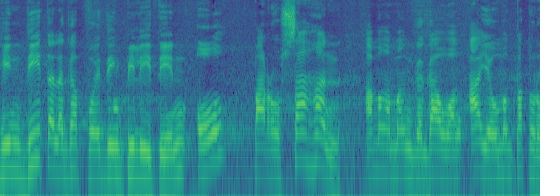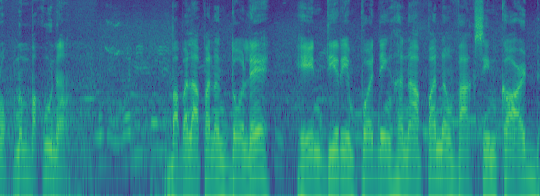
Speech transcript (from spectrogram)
hindi talaga pwedeng pilitin o parusahan ang mga manggagawang ayaw magpaturok ng bakuna. Babala pa ng dole, hindi rin pwedeng hanapan ng vaccine card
